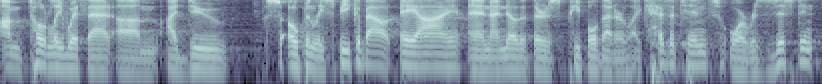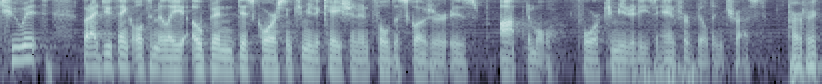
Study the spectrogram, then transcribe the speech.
I'm totally with that. Um, I do openly speak about AI, and I know that there's people that are like hesitant or resistant to it, but I do think ultimately open discourse and communication and full disclosure is optimal for communities and for building trust. Perfect.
